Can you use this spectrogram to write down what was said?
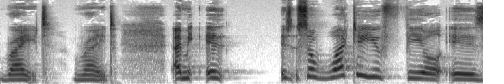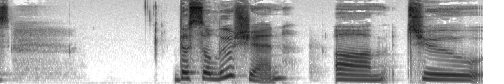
right right i mean it, so what do you feel is the solution um, to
